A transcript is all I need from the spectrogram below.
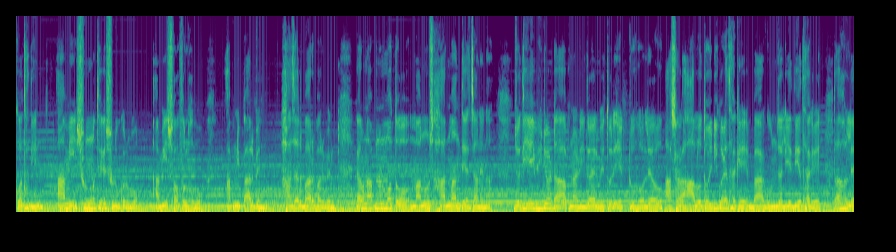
কথা দিন, আমি শূন্য থেকে শুরু করব, আমি সফল হব। আপনি পারবেন, হাজার বার পারবেন। কারণ আপনার মতো মানুষ হার মানতে জানে না। যদি এই ভিডিওটা আপনার হৃদয়ের ভেতর একটু হলেও আশার আলো তৈরি করে থাকে বা আগুন জ্বালিয়ে দিয়ে থাকে, তাহলে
